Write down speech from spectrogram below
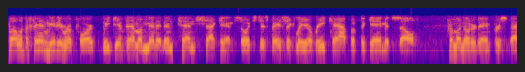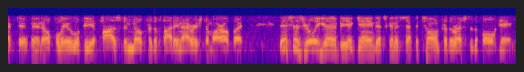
Well, with the fan media report, we give them a minute and 10 seconds. So it's just basically a recap of the game itself from a Notre Dame perspective. And hopefully it will be a positive note for the Fighting Irish tomorrow. But this is really going to be a game that's going to set the tone for the rest of the bowl games.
